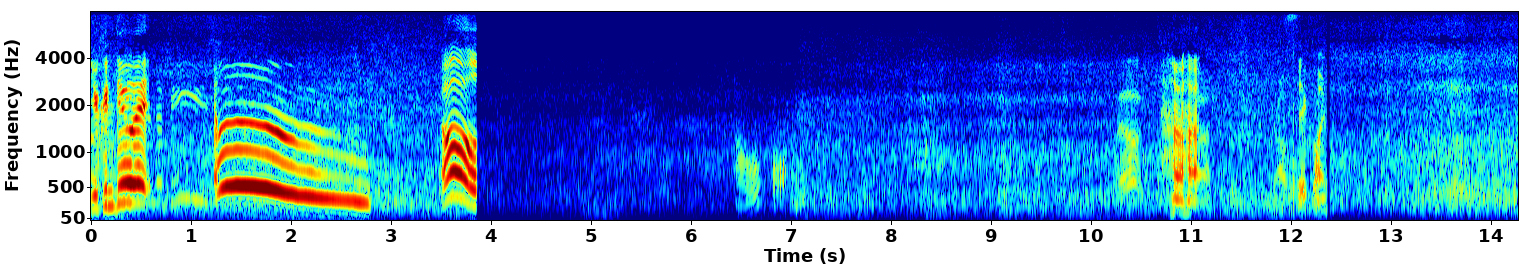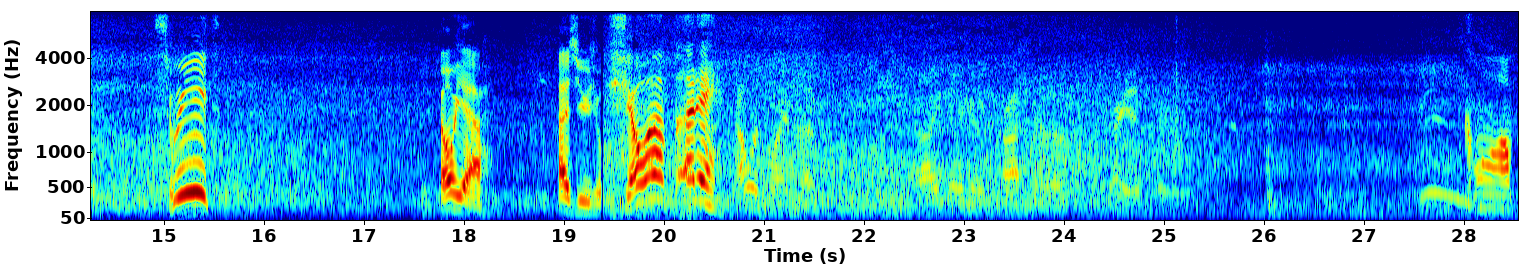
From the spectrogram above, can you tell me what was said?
You can do it. And the bees. Ooh. Oh. Oh. Well, uh, Sick one. Sweet. Oh yeah, as usual. Show up, buddy. that was lining up. Oh, he's uh, gonna go across now. There he is. There he is. Clomp.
